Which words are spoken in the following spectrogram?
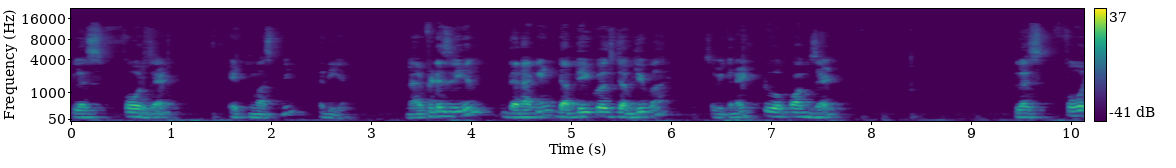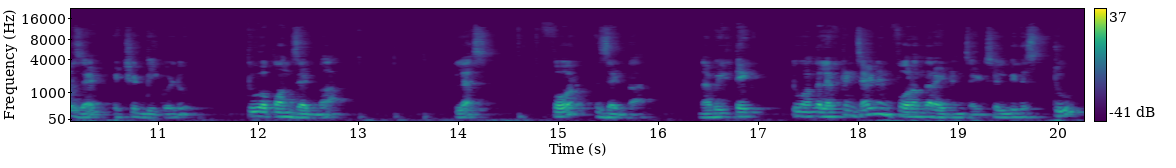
plus 4z, it must be real. Now if it is real, then again w equals w bar. So we can write 2 upon z plus 4z, it should be equal to 2 upon z bar plus 4 z bar. Now we'll take 2 on the left hand side and 4 on the right hand side. So it will be this 2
